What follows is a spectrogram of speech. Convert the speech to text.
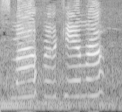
want smile for the camera?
